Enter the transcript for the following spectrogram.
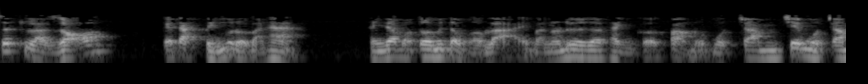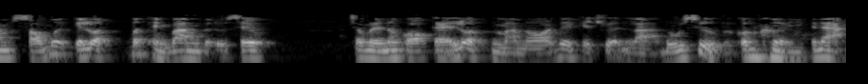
rất là rõ cái đặc tính của đội bán hàng thành ra bọn tôi mới tổng hợp lại và nó đưa ra thành cỡ khoảng độ 100 trên 160 cái luật bất thành văn về đội sale. Trong đấy nó có cái luật mà nói về cái chuyện là đối xử với con người như thế nào.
